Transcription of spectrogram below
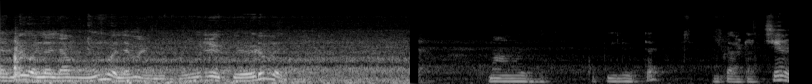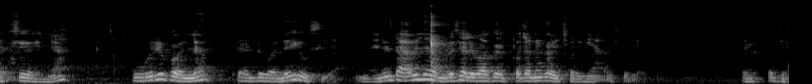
രണ്ട് കൊല്ലമല്ല മൂന്ന് കൊല്ലം വേണമെങ്കിൽ ഒരു കേടും വരും മാങ്ങ കുപ്പിയിലിട്ട് നമുക്ക് അടച്ച് വെച്ച് കഴിഞ്ഞാൽ ഒരു കൊല്ലം രണ്ട് കൊല്ലം യൂസ് ചെയ്യാം. അതിനുണ്ടാവില്ല നമ്മൾ ചിലവാക്കുക ഇപ്പോൾ തന്നെ കഴിച്ചു തുടങ്ങിയാൽ അത് എളുപ്പത്തിൽ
